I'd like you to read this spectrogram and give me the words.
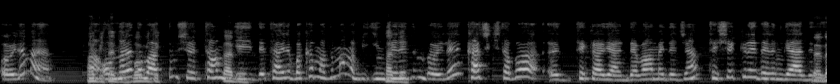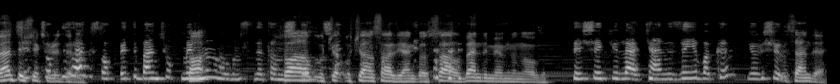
Öyle mi? Tabii, ha, onlara tabii, da baktım. Şöyle tam e, detaylı bakamadım ama bir inceledim tabii. böyle. Kaç kitaba e, tekrar yani devam edeceğim. Teşekkür ederim geldiğiniz ben için. Teşekkür çok ederim. güzel bir sohbetti. Ben çok memnun sağ, oldum sizinle tanıştığım Sağ ol uça, uçan salyangoz. Sağ ol. Ben de memnun oldum. Teşekkürler. Kendinize iyi bakın. Görüşürüz. Sen de.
